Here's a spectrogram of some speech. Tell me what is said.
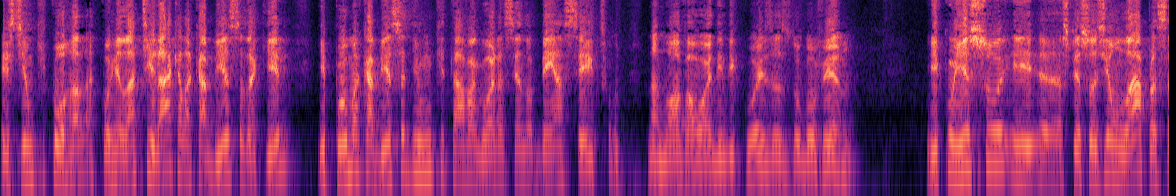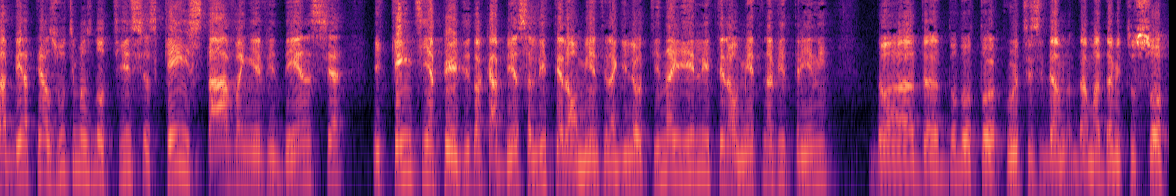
eles tinham que correr lá, tirar aquela cabeça daquele e pôr uma cabeça de um que estava agora sendo bem aceito na nova ordem de coisas do governo. E com isso, e, eh, as pessoas iam lá para saber até as últimas notícias, quem estava em evidência e quem tinha perdido a cabeça literalmente na guilhotina e literalmente na vitrine do, do, do Dr. Curtis e da, da Madame Tussaud.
